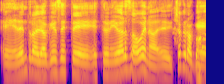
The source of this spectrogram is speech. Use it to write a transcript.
eh, dentro de lo que es este, este universo, bueno, eh, yo creo que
